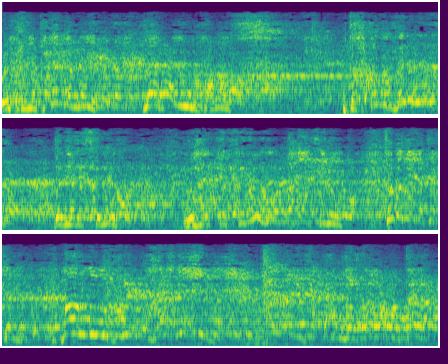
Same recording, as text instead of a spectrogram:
ولكن نتكلم ليه؟ لا أمة خلاص. بتحتضر لا لا لا ده بيغسلوه وهيكفروه وهيكفروه فبدأ يتكلم. ما ردود الفعل هلاقين أنا يفتحوا غلطان وبتاع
